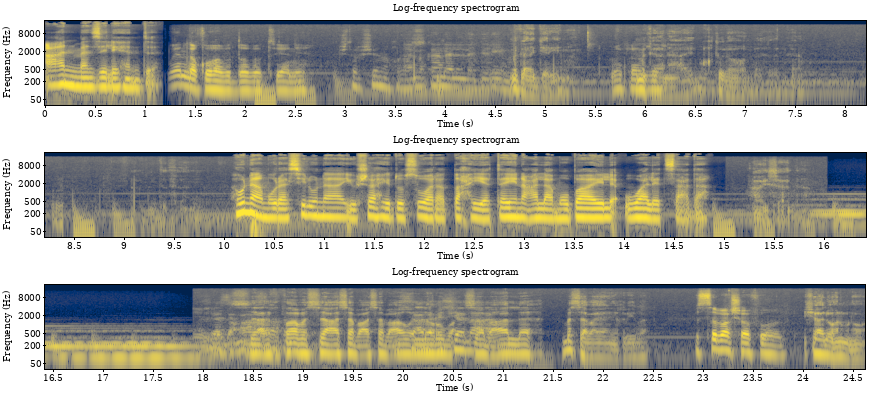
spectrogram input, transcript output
عن منزل هند. وين لقوها بالضبط يعني؟ مكان الجريمة. مكان الجريمة. مكان مكان هاي مقتولة هنا مراسلنا يشاهد صور الضحيتين على موبايل والد سعدة. هاي سعدة. الساعة الخطافة الساعة سبعة سبعة ولا ربع؟ سبعة إلا بس سبعة يعني تقريبا. السبعة شافوهن شالوهن من هون.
